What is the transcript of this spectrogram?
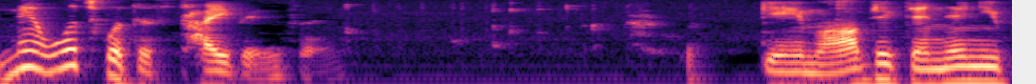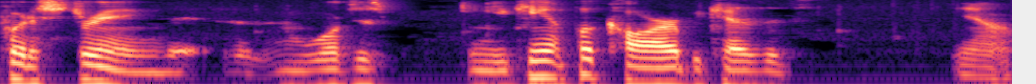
Man, what's with this typing thing? Game object, and then you put a string that, and we'll just, and you can't put car because it's, you know,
